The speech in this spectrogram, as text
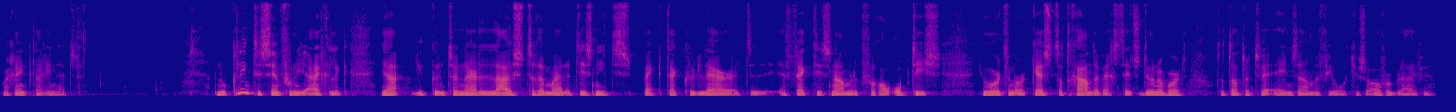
maar geen klarinet. En hoe klinkt de symfonie eigenlijk? Ja, je kunt er naar luisteren, maar het is niet spectaculair. Het effect is namelijk vooral optisch. Je hoort een orkest dat gaandeweg steeds dunner wordt, totdat er twee eenzame viooltjes overblijven.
